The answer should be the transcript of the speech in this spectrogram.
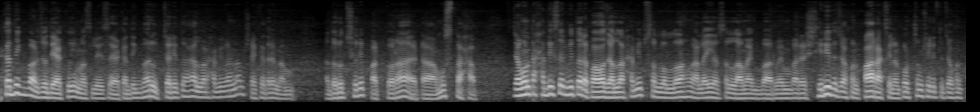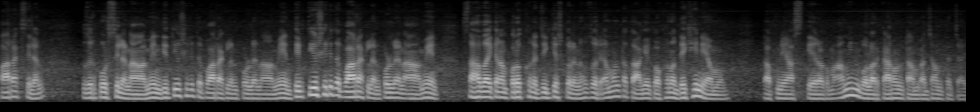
একাধিকবার যদি একই মাজলিসে একাধিকবার উচ্চারিত হয় আল্লাহর হাবিবের নাম, সেক্ষেত্রে নাম, দরুদ শরীফ পাঠ করা এটা মুস্তাহাব। যেমনটা হাদিসের ভিতরে পাওয়া যায়, আল্লাহর হাবিব সাল্লাহ আলাই আসাল্লাম একবার মেম্বারের সিঁড়িতে যখন পা রাখছিলেন, প্রথম সিঁড়িতে যখন পা রাখছিলেন, হুজুর পড়ছিলেন, আমিন। দ্বিতীয় সিঁড়িতে পা রাখলেন, পড়লেন, আমিন। তৃতীয় সিঁড়িতে পা রাখলেন, পড়লেন, আমিন। সাহাবাই কেরাম পরক্ষণে জিজ্ঞেস করেন হুজুর, এমনটা তো আগে কখনো দেখিনি এমন? আপনি আজকে এরকম আমিন বলার কারণটা আমরা জানতে চাই।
